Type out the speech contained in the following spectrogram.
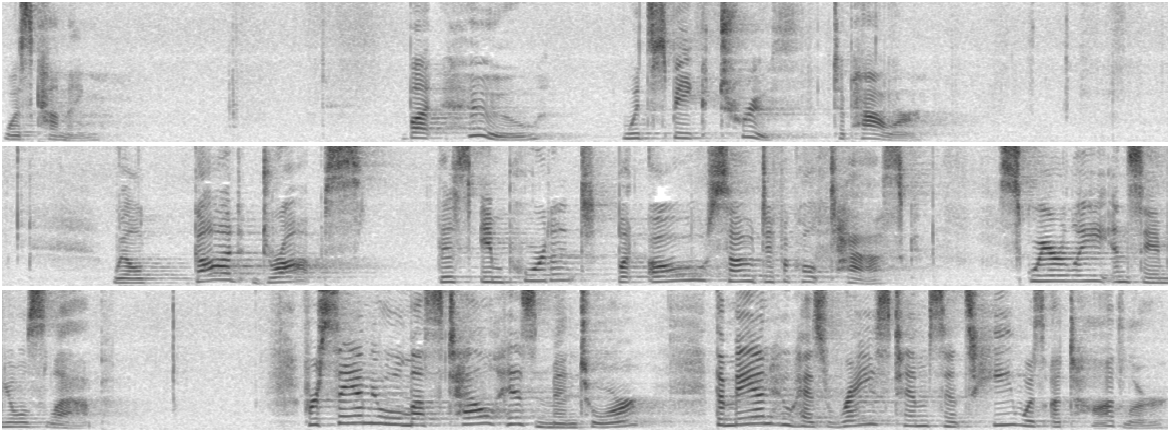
was coming. But who would speak truth to power? Well, God drops this important but oh so difficult task squarely in Samuel's lap. For Samuel must tell his mentor the man who has raised him since he was a toddler,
